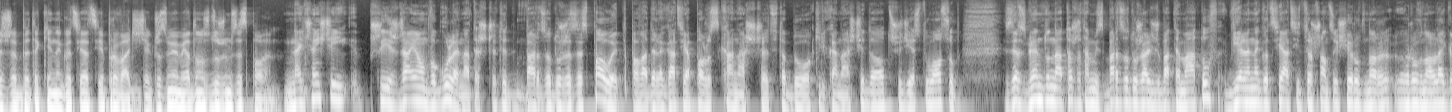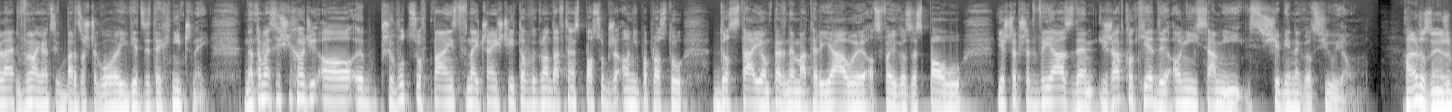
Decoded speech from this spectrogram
żeby takie negocjacje prowadzić? Jak rozumiem, jadą z dużym zespołem. Najczęściej przyjeżdżają w ogóle na te szczyty bardzo duże zespoły. Typowa delegacja polska na szczyt to było kilkanaście do 30 osób. Ze względu na to, że tam jest bardzo duża liczba tematów, wiele negocjacji toczących się równo, równolegle, wymagających bardzo szczegółowej wiedzy technicznej. Natomiast jeśli chodzi o przywódców państw, najczęściej to wygląda w ten sposób, że oni po prostu dostają pewne materiały od swojego zespołu jeszcze przed wyjazdem i rzadko kiedy oni sami z siebie negocjują. Ale rozumiem, że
